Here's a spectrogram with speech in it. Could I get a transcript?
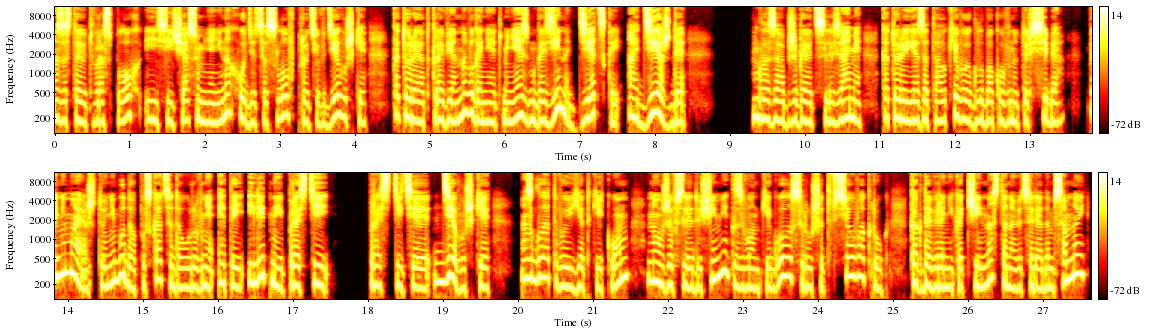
застают врасплох, и сейчас у меня не находится слов против девушки, которая откровенно выгоняет меня из магазина детской одежды. Глаза обжигают слезами, которые я заталкиваю глубоко внутрь себя. Понимая, что не буду опускаться до уровня этой элитной, прости... простите, девушки — Сглатываю едкий ком, но уже в следующий миг звонкий голос рушит все вокруг, когда Вероника чинно становится рядом со мной,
